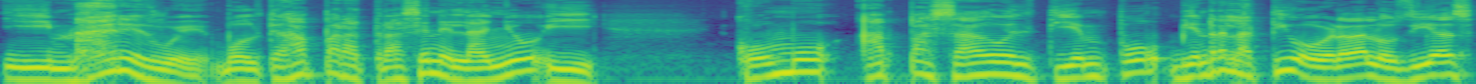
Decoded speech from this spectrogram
y madres, güey, volteaba para atrás en el año y cómo ha pasado el tiempo, bien relativo, ¿verdad? Los días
